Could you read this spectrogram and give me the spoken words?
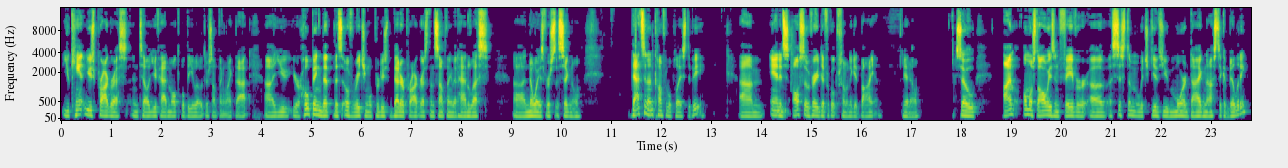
you can't use progress until you've had multiple deloads or something like that. Uh, you you're hoping that this overreaching will produce better progress than something that had less uh, noise versus the signal. That's an uncomfortable place to be, um, and it's also very difficult for someone to get buy-in. You know, so I'm almost always in favor of a system which gives you more diagnostic ability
